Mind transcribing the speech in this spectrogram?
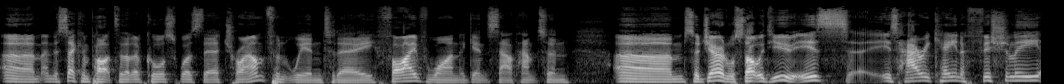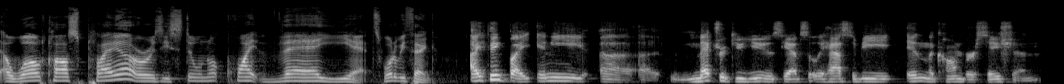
Um, and the second part to that, of course, was their triumphant win today, 5 1 against Southampton. Um, so, Jared, we'll start with you. Is is Harry Kane officially a world class player, or is he still not quite there yet? What do we think? I think by any uh, uh, metric you use, he absolutely has to be in the conversation.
